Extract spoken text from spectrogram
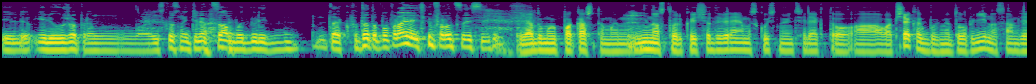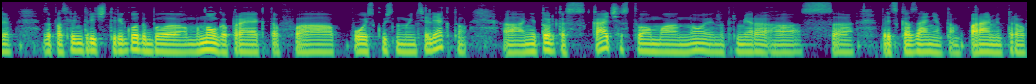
или, или уже прям искусственный интеллект сам будет говорить, так, вот это поправите в процессе? Я думаю, пока что мы не настолько еще доверяем искусственному интеллекту. А вообще, как бы в металлургии, на самом деле, за последние 3-4 года было много проектов а, по искусственному интеллекту, а, не только с качеством, а, но и, например, а, с предсказанием там, параметров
